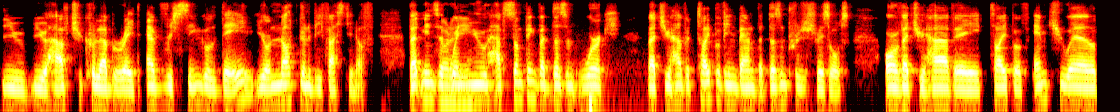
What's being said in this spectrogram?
you you have to collaborate every single day, you're not going to be fast enough. That means that totally. when you have something that doesn't work, that you have a type of inbound that doesn't produce results, or that you have a type of MQL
